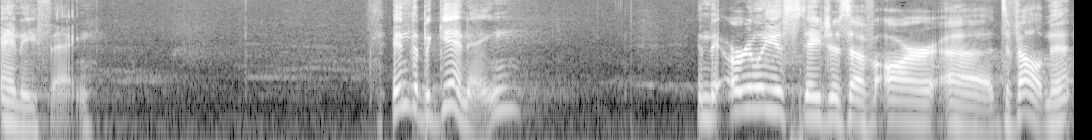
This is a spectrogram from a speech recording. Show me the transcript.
anything. In the beginning, in the earliest stages of our uh, development,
